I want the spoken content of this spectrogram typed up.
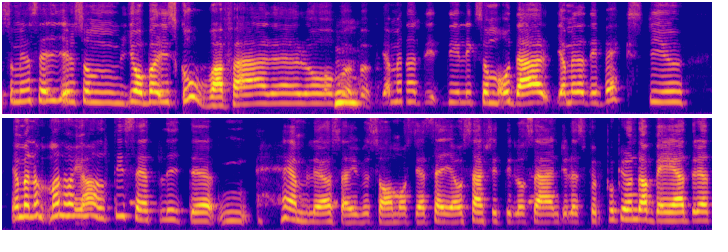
som jag säger, som jobbar i skoaffärer och mm. jag menar, det, det, är liksom, och där, jag menar, det växte ju. Jag menar, man har ju alltid sett lite mm, hemlösa i USA måste jag säga och särskilt i Los Angeles för på grund av vädret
